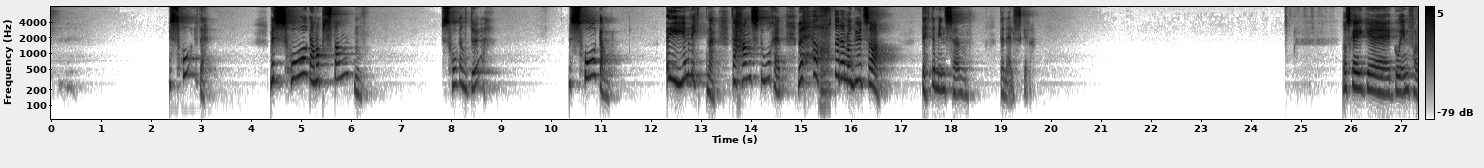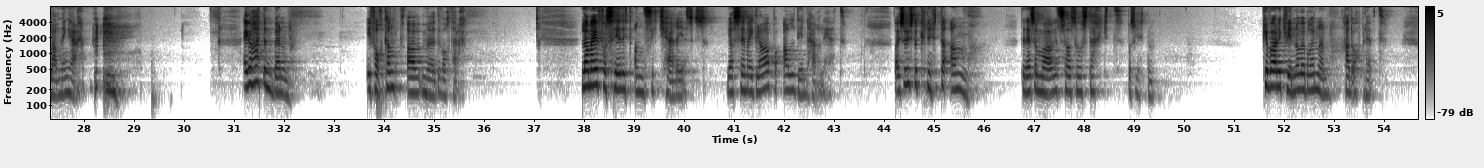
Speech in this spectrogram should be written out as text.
Vi så det. Vi så han oppstanden. Vi så han dø. Vi så han øyenvitne til hans storhet. Vi hørte det når Gud sa 'Dette er min sønn, den elskede'. Nå skal jeg eh, gå inn for landing her. Jeg har hatt en bønn i forkant av møtet vårt her. La meg få se ditt ansikt, kjære Jesus. Ja, se meg glad på all din herlighet. Da har jeg så lyst til å knytte an til det som Marit sa så sterkt på slutten. Hva var det kvinner ved brønnen hadde opplevd?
